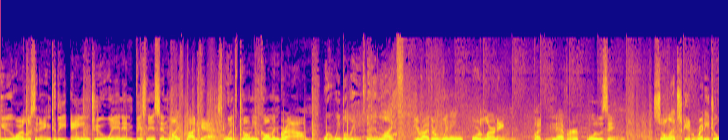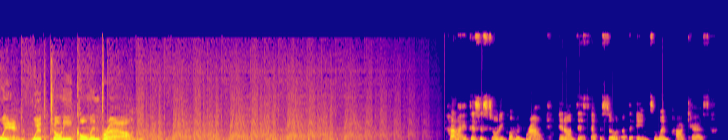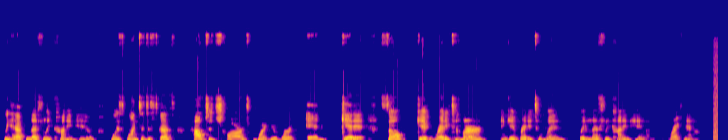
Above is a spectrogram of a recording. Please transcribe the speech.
You are listening to the Aim to Win in Business and Life podcast with Tony Coleman Brown, where we believe that in life, you're either winning or learning, but never losing. So let's get ready to win with Tony Coleman Brown. Hi, this is Tony Coleman Brown, and on this episode of the Aim to Win podcast, we have Leslie Cunningham, who is going to discuss how to charge what you're worth and get it. So get ready to learn and get ready to win with Leslie Cunningham right now.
